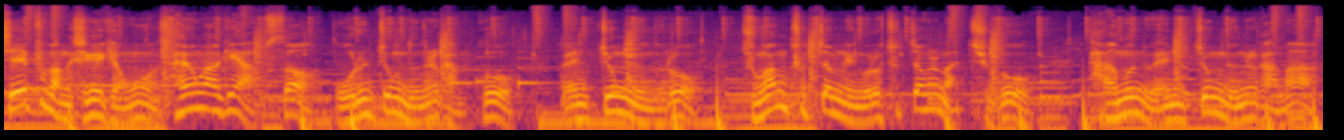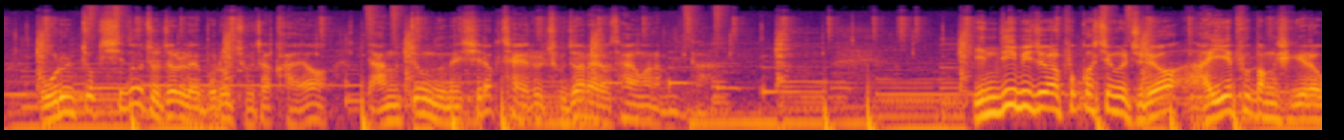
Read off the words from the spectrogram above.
CF 방식의 경우 사용하기에 앞서 오른쪽 눈을 감고 왼쪽 눈으로 중앙 초점 링으로 초점을 맞추고 다음은 왼쪽 눈을 감아 오른쪽 시도 조절 레버를 조작하여 양쪽 눈의 시력 차이를 조절하여 사용을 합니다. 인디비주얼 포커싱을 줄여 IF 방식이라고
